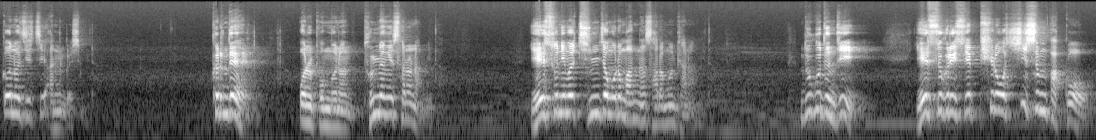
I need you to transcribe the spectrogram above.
끊어지지 않는 것입니다. 그런데 오늘 본문은 분명히 선언합니다. 예수님을 진정으로 만난 사람은 변합니다. 누구든지 예수 그리스도의 피로 씻음 받고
